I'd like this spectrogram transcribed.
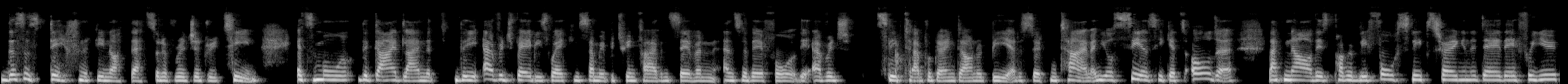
this is definitely not that sort of rigid routine. It's more the guideline that the average baby's waking somewhere between five and seven. And so therefore the average sleep time for going down would be at a certain time. And you'll see as he gets older, like now there's probably four sleeps showing in a day there for you.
